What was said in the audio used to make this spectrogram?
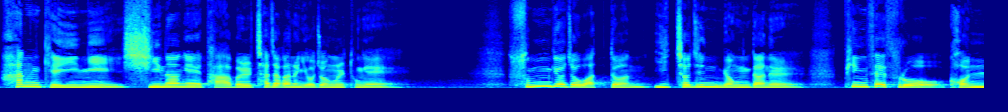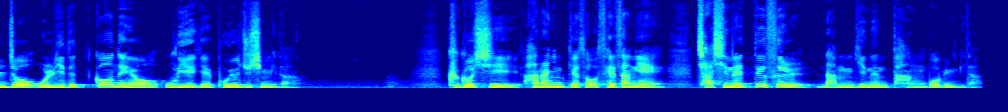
한 개인이 신앙의 답을 찾아가는 여정을 통해 숨겨져 왔던 잊혀진 명단을 핀셋으로 건져 올리듯 꺼내어 우리에게 보여주십니다. 그것이 하나님께서 세상에 자신의 뜻을 남기는 방법입니다.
